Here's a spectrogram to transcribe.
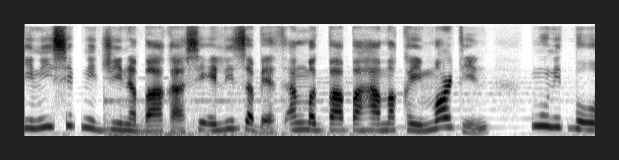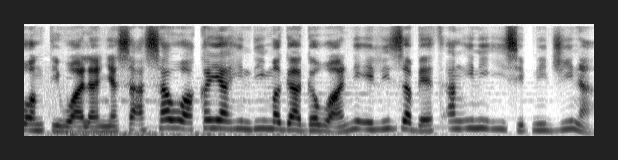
Inisip ni Gina baka si Elizabeth ang magpapahamak kay Martin, ngunit buo ang tiwala niya sa asawa kaya hindi magagawa ni Elizabeth ang iniisip ni Gina.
